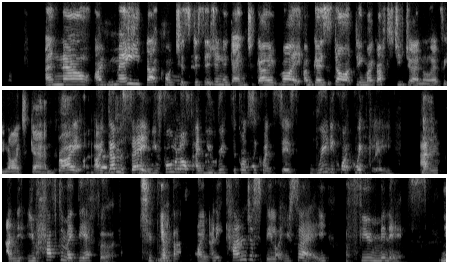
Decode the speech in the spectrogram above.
And now I've made that conscious decision again to go, right, I'm going to start doing my gratitude journal every night again. Right. I've done the same. You fall off and you reap the consequences really quite quickly. And and you have to make the effort to put Yeah. that time. And it can just be, like you say, a few minutes.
